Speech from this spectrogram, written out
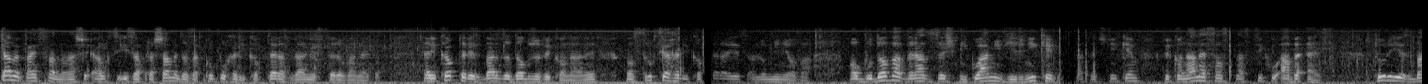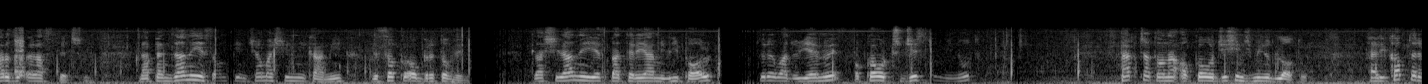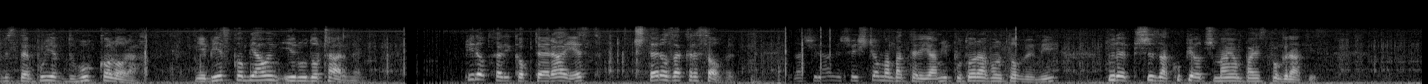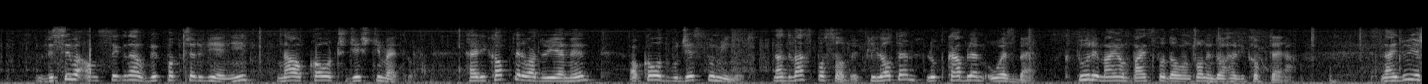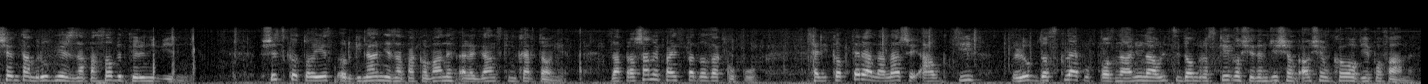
Witamy Państwa na naszej aukcji i zapraszamy do zakupu helikoptera zdalnie sterowanego. Helikopter jest bardzo dobrze wykonany. Konstrukcja helikoptera jest aluminiowa. Obudowa wraz ze śmigłami, wirnikiem i statecznikiem wykonane są z plastiku ABS, który jest bardzo elastyczny. Napędzany jest on pięcioma silnikami wysokoobrotowymi. Zasilany jest bateriami Lipol, które ładujemy około 30 minut. Starcza to na około 10 minut lotu. Helikopter występuje w dwóch kolorach: niebiesko-białym i rudo-czarnym. Pilot helikoptera jest czterozakresowy, zasilany sześcioma bateriami 1,5V, które przy zakupie otrzymają Państwo gratis. Wysyła on sygnał w podczerwieni na około 30 metrów. Helikopter ładujemy około 20 minut na dwa sposoby: pilotem lub kablem USB, który mają Państwo dołączony do helikoptera. Znajduje się tam również zapasowy tylny wirnik. Wszystko to jest oryginalnie zapakowane w eleganckim kartonie. Zapraszamy Państwa do zakupu helikoptera na naszej aukcji lub do sklepu w Poznaniu na ulicy Dąbrowskiego 78 koło Wiepofamy.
